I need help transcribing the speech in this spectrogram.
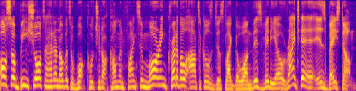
Also, be sure to head on over to whatculture.com and find some more incredible articles just like the one this video right here is based on.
